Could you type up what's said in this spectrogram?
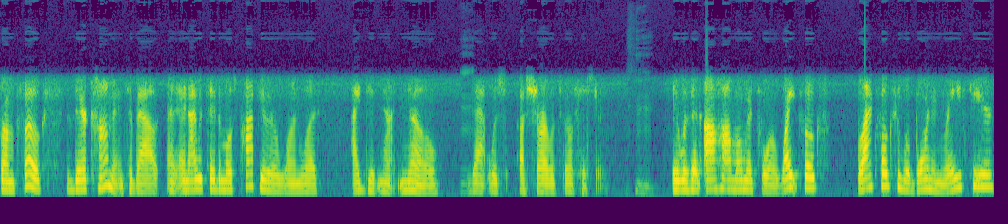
from folks their comments about, and I would say the most popular one was, I did not know mm. that was a Charlottesville's history. Mm-hmm. It was an aha moment for white folks, black folks who were born and raised here,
